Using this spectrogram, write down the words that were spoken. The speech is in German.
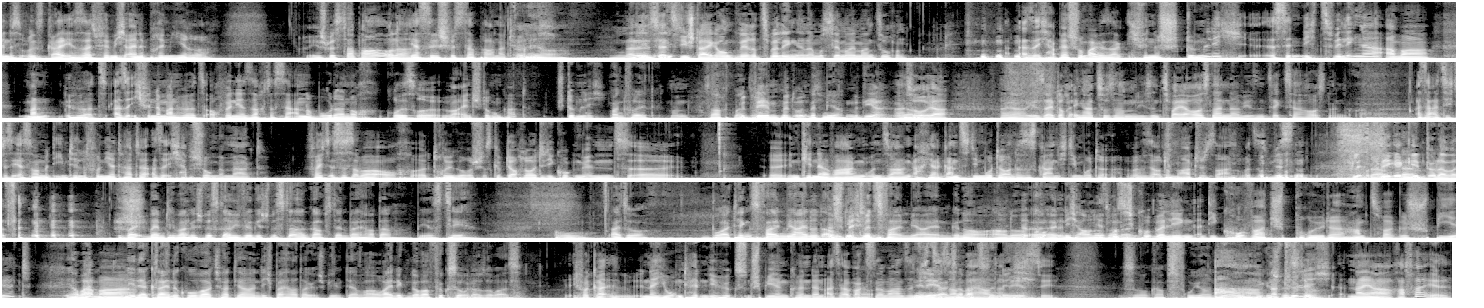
finde es übrigens geil, ihr seid für mich eine Premiere. Geschwisterpaar oder? Erste Geschwisterpaar natürlich. Ah, ja. Na, das ist jetzt die Steigerung wäre Zwillinge, da musst du ja mal jemanden suchen. Also ich habe ja schon mal gesagt, ich finde stimmlich, es sind nicht Zwillinge, aber man hört's. Also ich finde, man hört's, auch wenn ihr sagt, dass der andere Bruder noch größere Übereinstimmung hat. Stimmlich? Manfred? Man, Sagt man mit so. wem? Mit uns? Mit mir. Mit dir? Ach so, ja. Naja, ihr seid doch enger zusammen. Die sind zwei Jahre auseinander, wir sind sechs Jahre auseinander. Also als ich das erste Mal mit ihm telefoniert hatte, also ich habe schon gemerkt. Vielleicht ist es aber auch äh, trügerisch. Es gibt ja auch Leute, die gucken ins äh, äh, in Kinderwagen und sagen, ach ja, ganz die Mutter und das ist gar nicht die Mutter. Was sie automatisch sagen, weil sie es wissen. Pfle Pflegekind oder was? Bei, beim Thema Geschwister, wie viele Geschwister gab es denn bei Hertha BSC? Oh. Also Boatengs fallen mir ein und auch die Schmidt? Schmidts fallen mir ein. Genau, Arno, Äh, äh, nicht Arno, Jetzt muss ich überlegen. Die Kovac-Brüder haben zwar gespielt, ja, aber, aber- nee, der kleine Kovac hat ja nicht bei Hertha gespielt. Der war Reinickendorfer Füchse oder sowas. ich wollte gerade, in der Jugend hätten die höchsten spielen können, denn als Erwachsene waren sie Nee, nicht nee, als zusammen bei Erwachsene Hertha nicht. BSC. So, gab's früher noch Ah, natürlich. Naja, Raphael.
